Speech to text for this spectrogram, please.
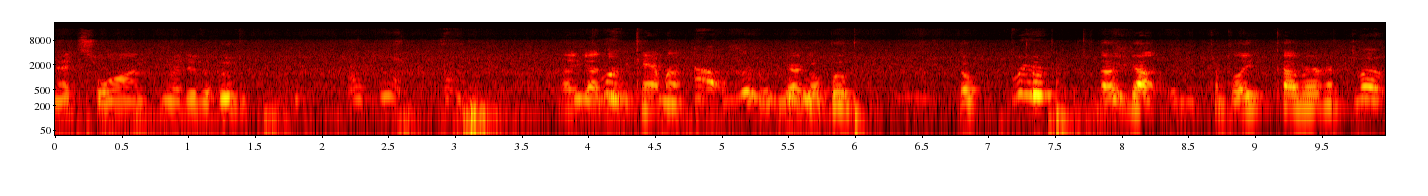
next one. You wanna do the boop? I can't. No, you gotta do the camera. Oh. You gotta go boop. Go. Boop. No, you got complete cover. Boop.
